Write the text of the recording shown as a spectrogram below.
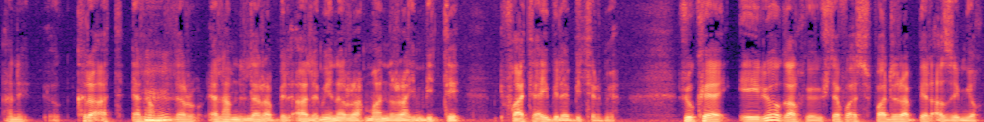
Hani kıraat. Elhamdülillah, hı hı. elhamdülillah Rabbil alemin rahmanirrahim bitti. Fatiha'yı bile bitirmiyor. Rüküye eğiliyor kalkıyor. Üç defa Sübhane Rabbiyel Azim yok.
